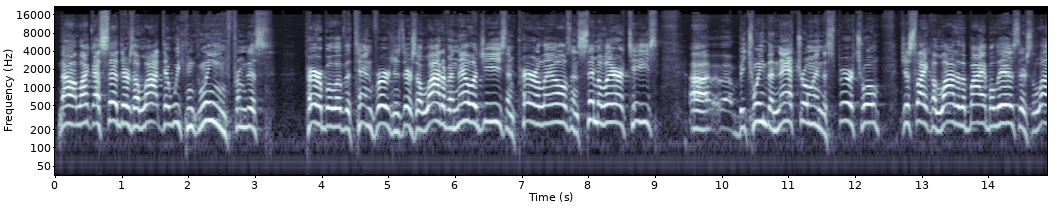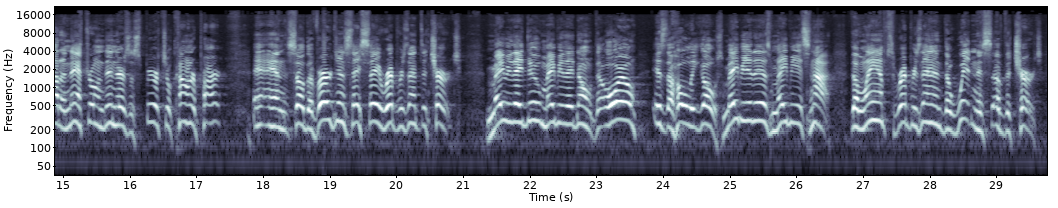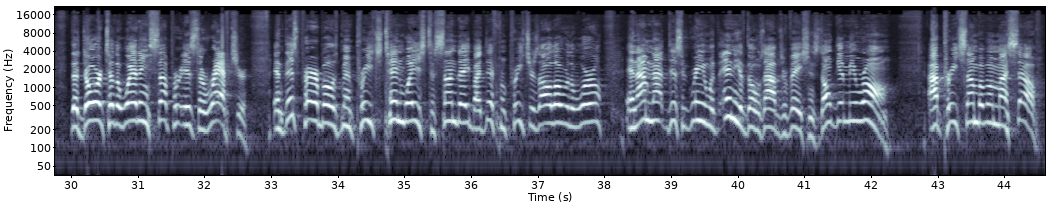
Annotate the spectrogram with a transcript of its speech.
Now, like I said, there's a lot that we can glean from this parable of the ten virgins. There's a lot of analogies and parallels and similarities uh, between the natural and the spiritual, just like a lot of the Bible is. There's a lot of natural, and then there's a spiritual counterpart. And, and so the virgins, they say, represent the church. Maybe they do, maybe they don't. The oil is the Holy Ghost. Maybe it is, maybe it's not. The lamps represented the witness of the church. The door to the wedding supper is the rapture. And this parable has been preached 10 ways to Sunday by different preachers all over the world. And I'm not disagreeing with any of those observations. Don't get me wrong. I preached some of them myself.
